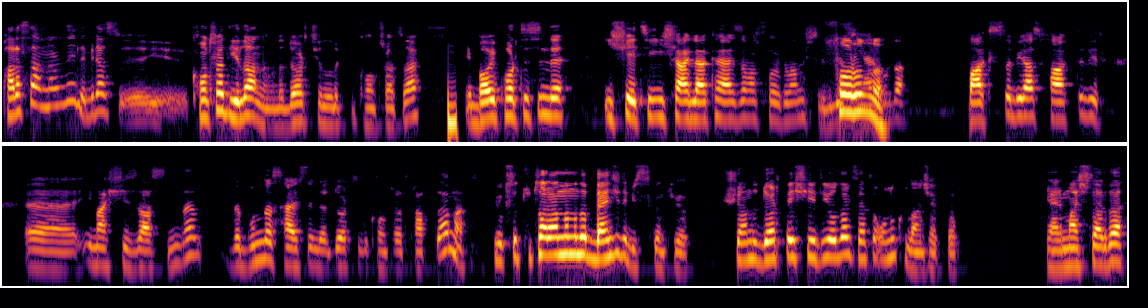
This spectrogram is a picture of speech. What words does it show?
Parası anlamında değil de biraz e, kontrat yılı anlamında. 4 yıllık bir kontrat var. E, Bobby Portis'in de iş etiği, iş ahlakı her zaman sorgulanmıştır. Sorunlu. Yani burada Bucks'ta biraz farklı bir e, imaj çizdi aslında ve bunu da sayesinde 4 yıllık kontrat kaptı ama yoksa tutar anlamında bence de bir sıkıntı yok. Şu anda 4-5-7 olarak zaten onu kullanacaklar. Yani maçlarda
